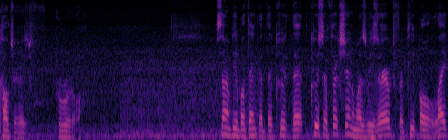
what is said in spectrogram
culture is brutal. Some people think that the cru- that crucifixion was reserved for people like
